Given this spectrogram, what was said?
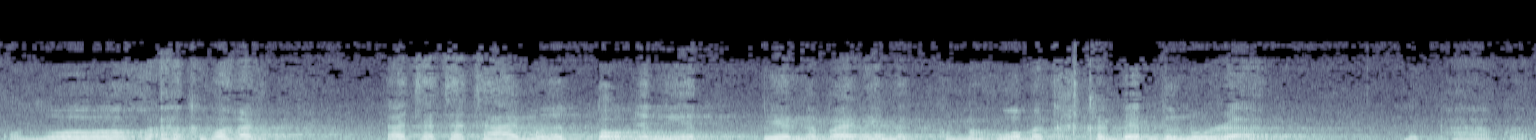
โอ้โหอักบารถ้าถ้าถ้ามือตบอย่างนี้เปรี้ยงกันไปเนี่ยมันหัวมันคันเบมตัวนู้นเหรอนึกภาพครับ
